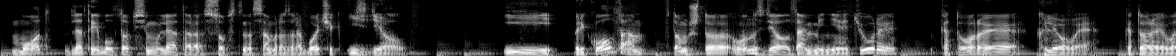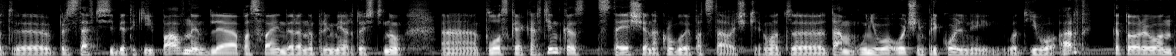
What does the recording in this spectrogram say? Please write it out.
мод для Tabletop симулятора, собственно, сам разработчик и сделал. И прикол там в том, что он сделал там миниатюры, которые клевые которые вот э, представьте себе такие павны для Pathfinder, например, то есть, ну, э, плоская картинка, стоящая на круглой подставочке. Вот э, там у него очень прикольный вот его арт, который он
